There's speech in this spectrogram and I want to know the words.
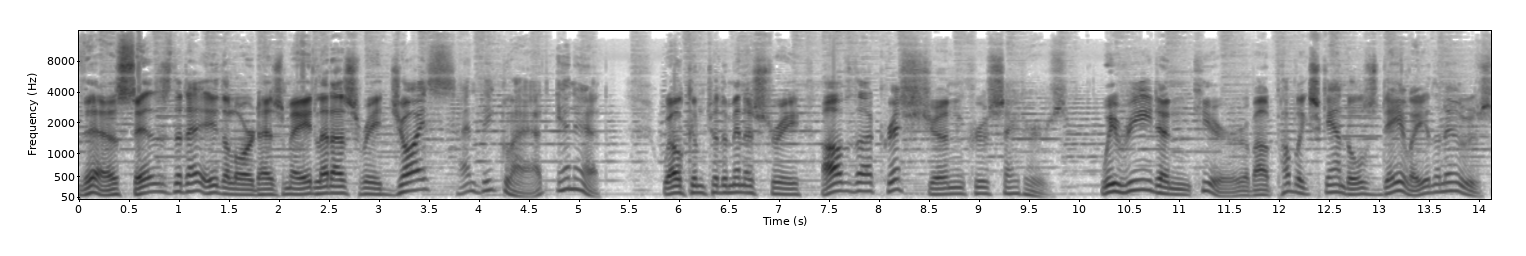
This is the day the Lord has made. Let us rejoice and be glad in it. Welcome to the ministry of the Christian Crusaders. We read and hear about public scandals daily in the news.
